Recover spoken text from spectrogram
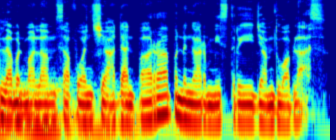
Selamat malam Safwan Syah dan para pendengar misteri jam 12.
